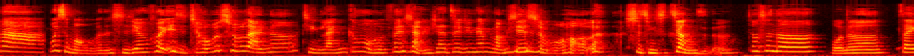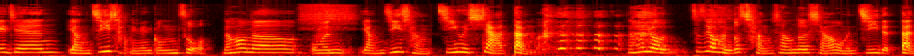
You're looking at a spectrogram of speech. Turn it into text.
那为什么我们的时间会一直求不出来呢？请兰跟我们分享一下最近在忙些什么好了。事情是这样子的，就是呢，我呢在一间养鸡场里面工作，然后呢，我们养鸡场鸡会下蛋嘛，然后有就是有很多厂商都想要我们鸡的蛋，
